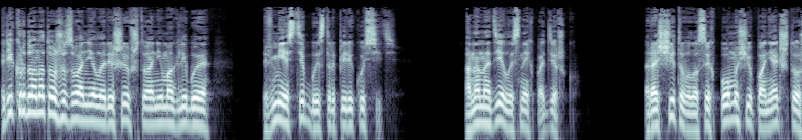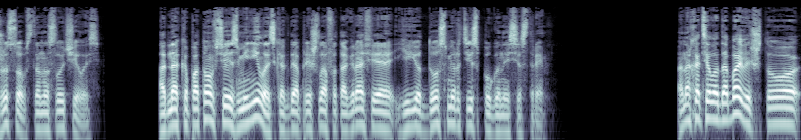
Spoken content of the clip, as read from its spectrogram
Рикарду она тоже звонила, решив, что они могли бы вместе быстро перекусить. Она надеялась на их поддержку. Рассчитывала с их помощью понять, что же, собственно, случилось. Однако потом все изменилось, когда пришла фотография ее до смерти испуганной сестры. Она хотела добавить, что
